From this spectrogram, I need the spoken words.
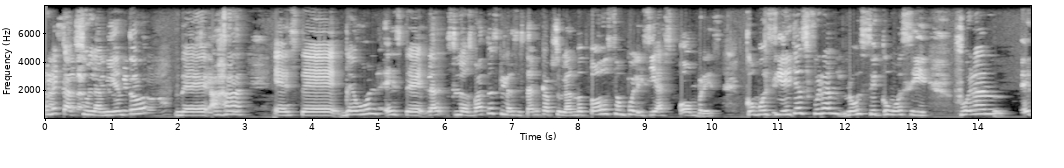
un encapsulamiento de, ajá, este, de un, este, los vatos que las están encapsulando, todos son policías hombres, como si ellas fueran, no sé, como si fueran, eh,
